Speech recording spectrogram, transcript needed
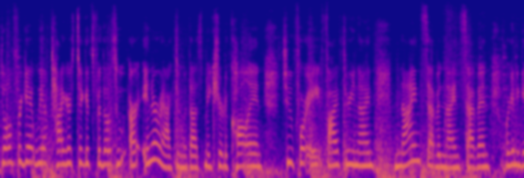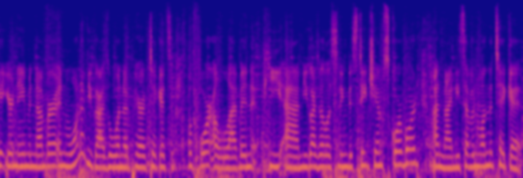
don't forget we have Tigers tickets for those who are interacting with us. Make sure to call in 248 539 9797. We're going to get your name and number, and one of you guys will win a pair of tickets before 11 p.m. You guys are listening to State Champ Scoreboard on 97.1 The Ticket.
